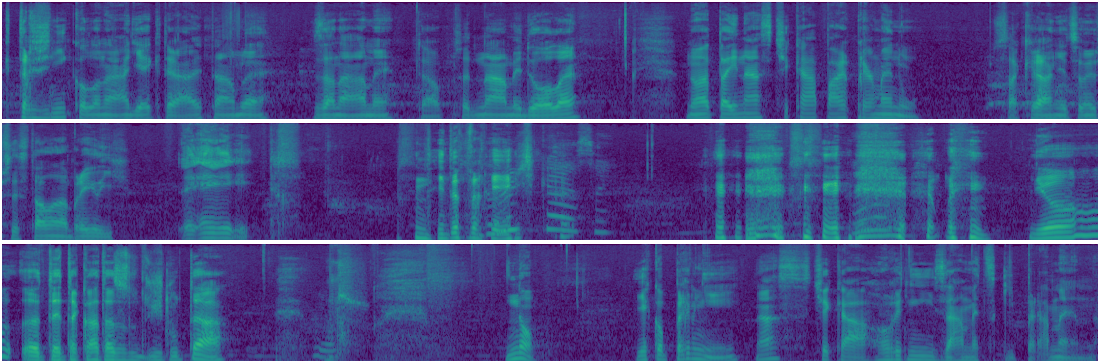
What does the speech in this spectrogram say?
k tržní kolonádě, která je tamhle za námi, ta před námi dole. No a tady nás čeká pár pramenů. Sakra, něco mi přistalo na brýlích. Ej, dej to pryč. Jo, to je taková ta žlutá. No, jako první nás čeká horní zámecký pramen.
